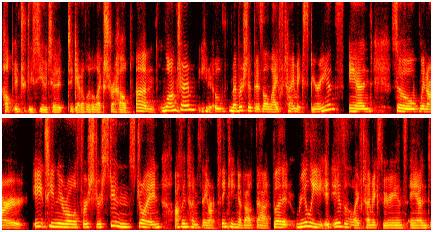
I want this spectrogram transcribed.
help introduce you to, to get a little extra help. Um, long term, you know, membership is a lifetime experience. And so when our 18 year old first year students join, oftentimes they aren't thinking about that. But really, it is a lifetime experience. And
